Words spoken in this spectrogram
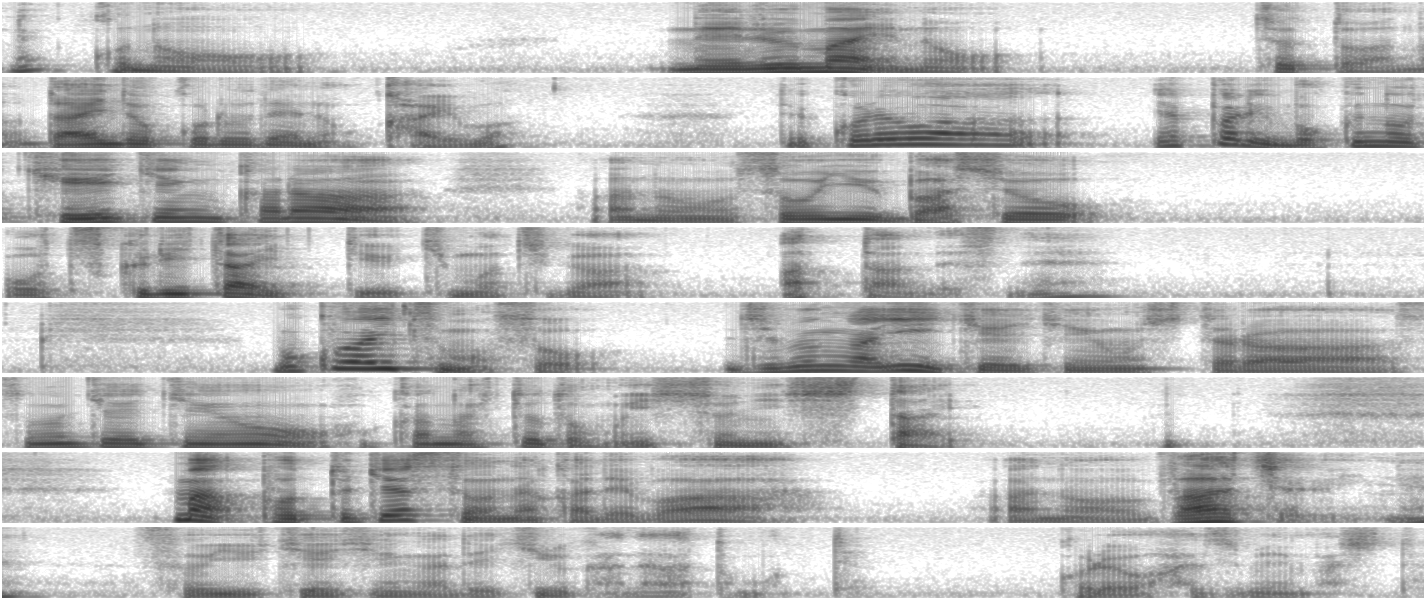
ねこの寝る前のちょっとあの台所での会話。でこれはやっぱり僕の経験からあのそういう場所を作りたいっていう気持ちがあったんですね。僕はいつもそう。自分がいい経験をしたらその経験を他の人とも一緒にしたい。まあポッドキャストの中ではあのバーチャルにねそういう経験ができるかなと思ってこれを始めました。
